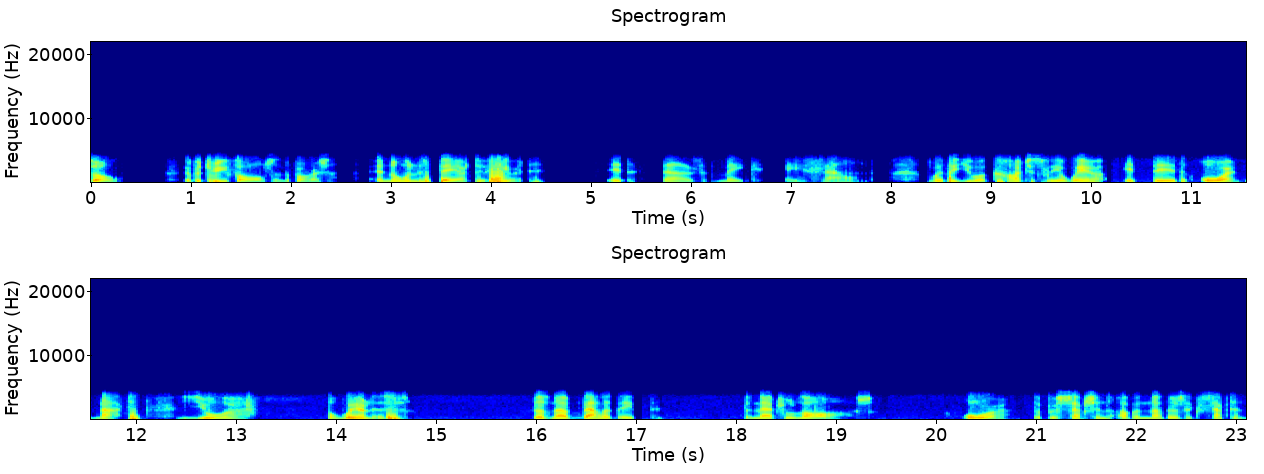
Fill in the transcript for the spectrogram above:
So, if a tree falls in the forest and no one is there to hear it, it does make a sound. Whether you are consciously aware it did or not, your awareness does not validate the natural laws or the perception of another's acceptance.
